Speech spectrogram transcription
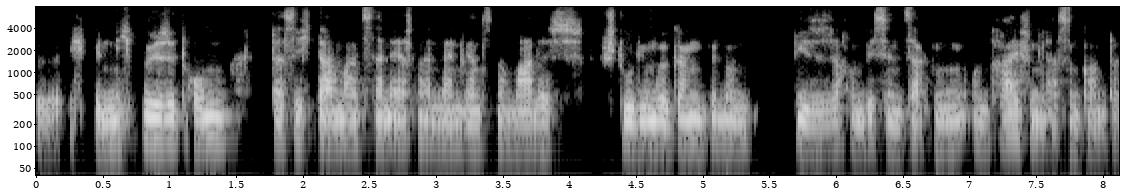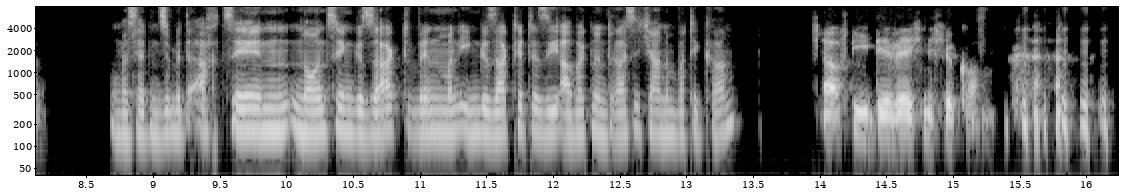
äh, ich bin nicht böse drum, dass ich damals dann erstmal in ein ganz normales Studium gegangen bin und diese Sache ein bisschen sacken und reifen lassen konnte. Und was hätten Sie mit 18, 19 gesagt, wenn man Ihnen gesagt hätte, Sie arbeiten in 30 Jahren im Vatikan? Auf die Idee wäre ich nicht gekommen.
